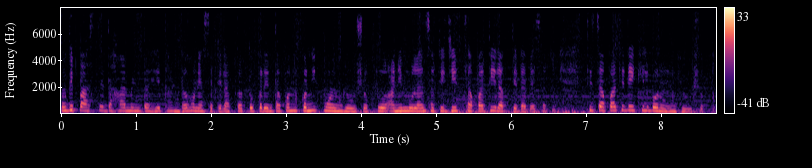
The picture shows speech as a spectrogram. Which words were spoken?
अगदी पाच ते दहा मिनटं हे थंड होण्यासाठी लागतात. तोपर्यंत आपण कणिक मळून घेऊ शकतो आणि मुलांसाठी जी चपाती लागते डब्यासाठी ती चपाती देखील बनवून घेऊ शकतो.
